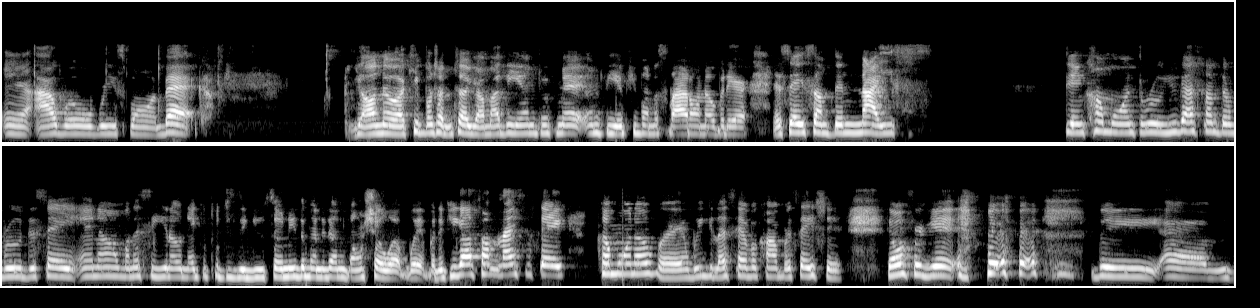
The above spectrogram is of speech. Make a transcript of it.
and I will respond back. Y'all know I keep on trying to tell y'all my DMs is mad empty. If you want to slide on over there and say something nice then come on through. You got something rude to say, and I don't want to see, you know, naked pictures of you. So neither one of them gonna show up with. But if you got something nice to say, come on over and we let's have a conversation. Don't forget the um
